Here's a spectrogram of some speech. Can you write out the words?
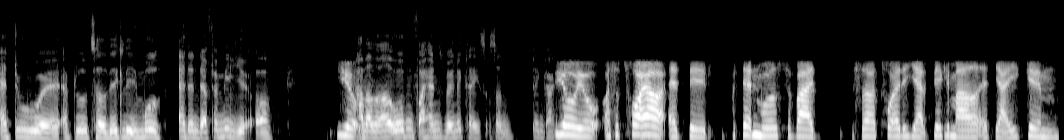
at du øh, er blevet taget virkelig imod af den der familie, og Jo. har været meget åben for hans vennekreds og sådan dengang. Jo, jo. Og så tror jeg, at øh, på den måde, så var så tror jeg, det hjalp virkelig meget, at jeg ikke, øh,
